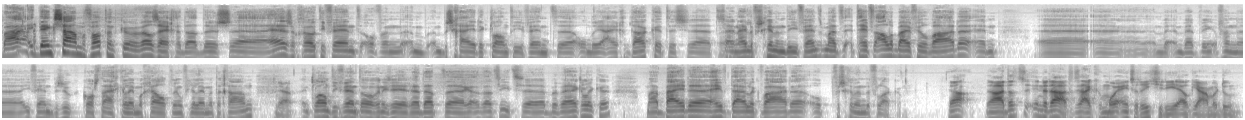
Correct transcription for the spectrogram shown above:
Maar ik denk samenvattend kunnen we wel zeggen dat dus hè, zo'n groot event of een, een, een bescheiden klant-event eh, onder je eigen dak. Het, is, eh, het zijn hele verschillende events, maar het, het heeft allebei veel waarde. En een, webwin- of een eh, event bezoeken kost eigenlijk alleen maar geld, dan hoef je alleen maar te gaan. Ja. Een klant-event organiseren, dat, eh, dat is iets eh bewerkelijker. Maar beide heeft duidelijk waarde op verschillende vlakken. Ja, nou, dat is inderdaad. Het is eigenlijk een mooi 1 2 rietje die je elk jaar moet doen.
